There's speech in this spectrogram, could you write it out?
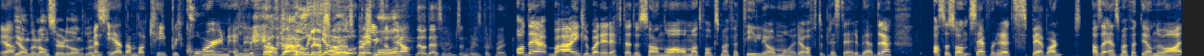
Ja. i andre land så gjør de det annerledes. Men er de da Capricorn, eller er Ja, det er jo det som er spørsmålet, Det er liksom, ja, det er jo det som blir spørsmålet. Og det er egentlig bare ref det du sa nå, om at folk som er født tidlig om året, ofte presterer bedre. Altså sånn, Se for dere et spedbarn, altså en som er født i januar.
